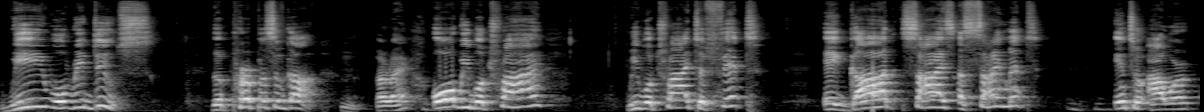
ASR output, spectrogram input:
we will reduce the purpose of God. All right? Or we will try, we will try to fit a God-sized assignment into our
